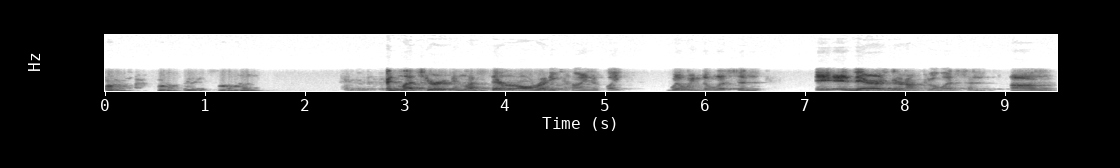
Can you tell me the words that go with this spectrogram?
something to someone, unless you're unless they're already kind of like willing to listen, it, they're they're not going to listen. Um,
